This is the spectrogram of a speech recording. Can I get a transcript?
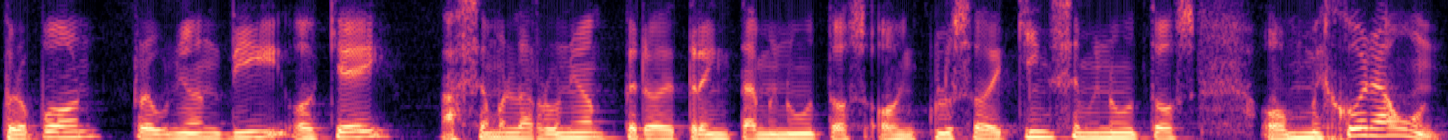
Propon reunión, di, ok, hacemos la reunión, pero de 30 minutos o incluso de 15 minutos, o mejor aún,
